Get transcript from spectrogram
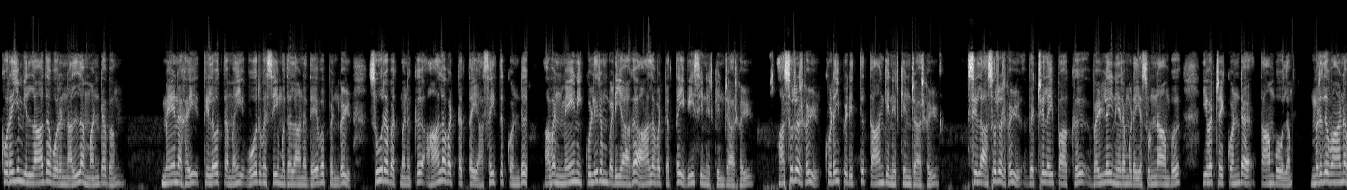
குறையும் இல்லாத ஒரு நல்ல மண்டபம். மேனகை திலோத்தமை ஊர்வசி முதலான தேவப்பெண்கள் சூரபத்மனுக்கு ஆலவட்டத்தை அசைத்து கொண்டு அவன் மேனி குளிரும்படியாக ஆலவட்டத்தை வீசி நிற்கின்றார்கள். அசுரர்கள் குடைப்பிடித்து தாங்கி நிற்கின்றார்கள். சில அசுரர்கள் வெற்றிலைப்பாக்கு வெள்ளை நிறமுடைய சுண்ணாம்பு இவற்றை கொண்ட தாம்பூலம் மிருதுவான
